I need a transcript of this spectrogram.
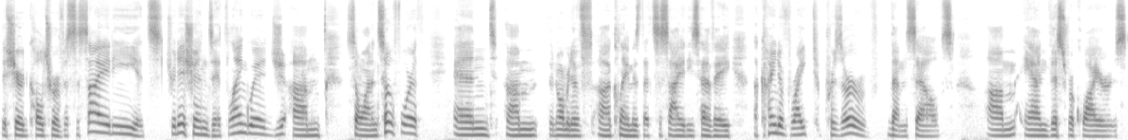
the shared culture of a society, its traditions, its language, um, so on and so forth, and um, the normative uh, claim is that societies have a, a kind of right to preserve themselves. Um, and this requires,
